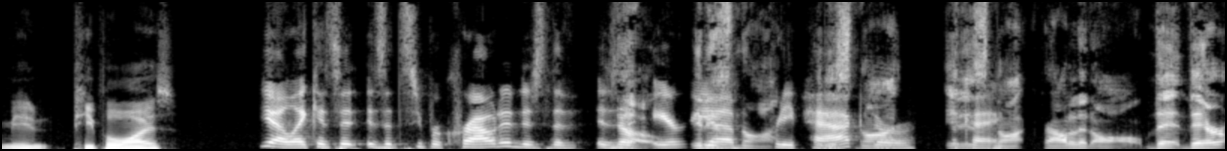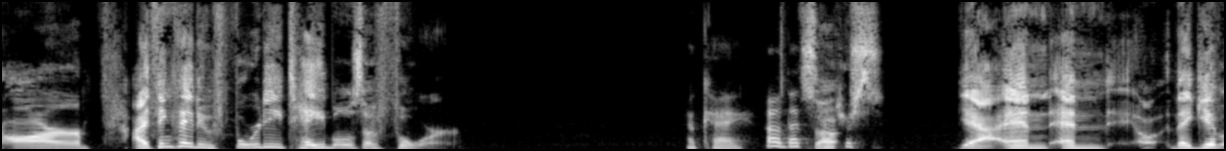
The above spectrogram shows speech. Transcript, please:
I mean, people wise, Yeah, like is it is it super crowded? Is the is No, the area it is not. pretty It is packed not- or it is okay? not crowded at all. There, there are, I think they do forty tables of four. Okay. Oh, that's So- interesting. Yeah, and and uh, they give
